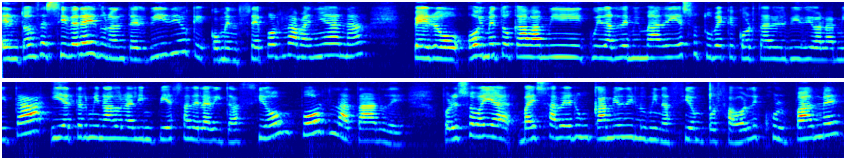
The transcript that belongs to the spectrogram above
Entonces sí veréis durante el vídeo que comencé por la mañana, pero hoy me tocaba a mí cuidar de mi madre y eso tuve que cortar el vídeo a la mitad y he terminado la limpieza de la habitación por la tarde. Por eso vais a ver un cambio de iluminación. Por favor, disculpadme,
